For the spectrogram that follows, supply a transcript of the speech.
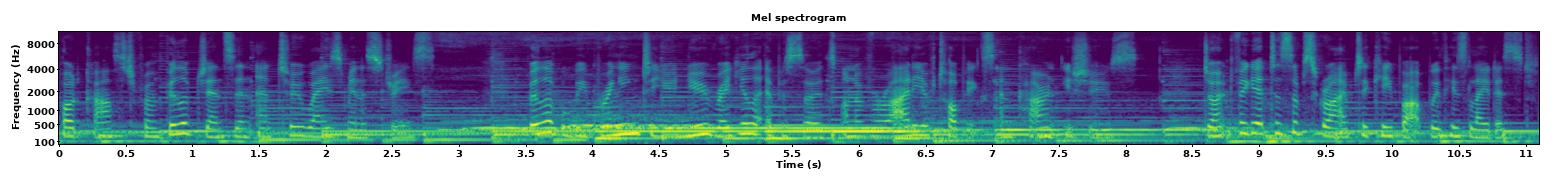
Podcast from Phillip Jensen and Two Ways Ministries. Phillip will be bringing to you new regular episodes on a variety of topics and current issues. Don't forget to subscribe to keep up with his latest.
